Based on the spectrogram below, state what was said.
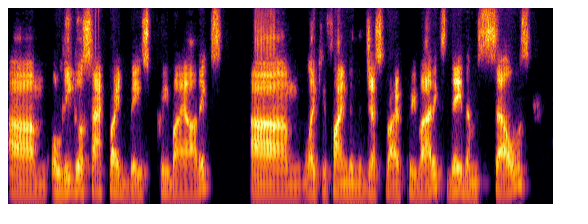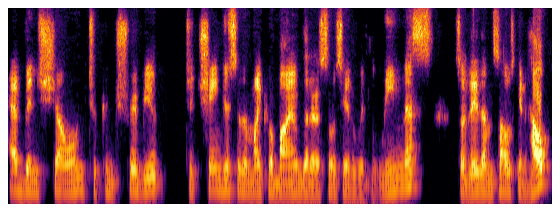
um, oligosaccharide based prebiotics, um, like you find in the Just Thrive prebiotics. They themselves have been shown to contribute to changes to the microbiome that are associated with leanness. So they themselves can help.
